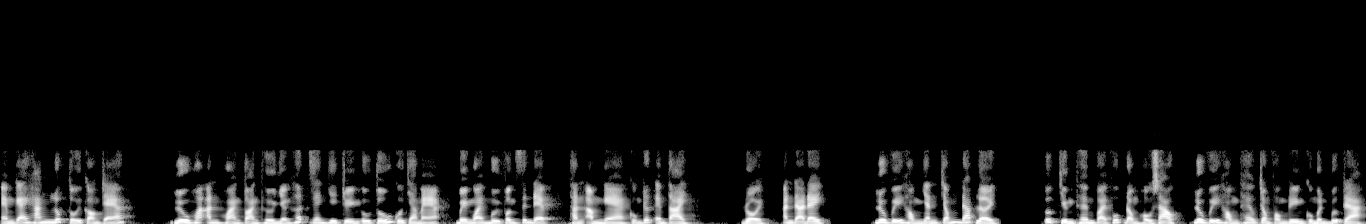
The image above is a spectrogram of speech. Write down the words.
em gái hắn lúc tuổi còn trẻ. Lưu Hoa Anh hoàn toàn thừa nhận hết gen di truyền ưu tú của cha mẹ, bề ngoài mười phần xinh đẹp, thanh âm nghe cũng rất êm tai. Rồi, anh ra đây. Lưu Vĩ Hồng nhanh chóng đáp lời. Ước chừng thêm vài phút đồng hồ sau, Lưu Vĩ Hồng theo trong phòng riêng của mình bước ra.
